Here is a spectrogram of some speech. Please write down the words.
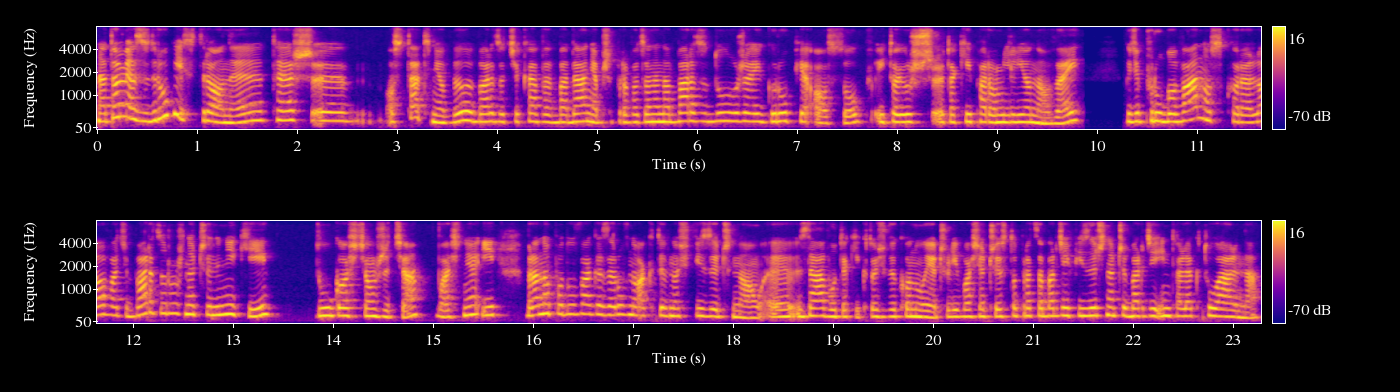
Natomiast z drugiej strony też y, ostatnio były bardzo ciekawe badania przeprowadzone na bardzo dużej grupie osób, i to już takiej paromilionowej, gdzie próbowano skorelować bardzo różne czynniki długością życia właśnie i brano pod uwagę zarówno aktywność fizyczną, y, zawód, jaki ktoś wykonuje, czyli właśnie czy jest to praca bardziej fizyczna, czy bardziej intelektualna,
